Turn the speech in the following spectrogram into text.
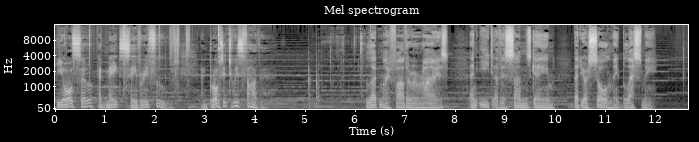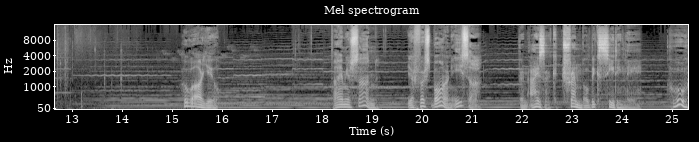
He also had made savory food and brought it to his father. Let my father arise and eat of his son's game, that your soul may bless me. Who are you? I am your son, your firstborn, Esau. Then Isaac trembled exceedingly. Who?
